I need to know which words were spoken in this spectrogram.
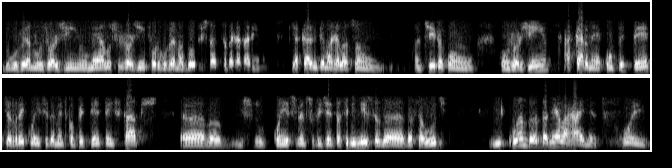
do governo Jorginho Melo, se o Jorginho for governador do estado de Santa Catarina. Que a Carmen tem uma relação antiga com, com o Jorginho, a Carmen é competente, reconhecidamente competente, tem status, uh, conhecimento suficiente para ser ministra da, da Saúde, e quando a Daniela Reinert foi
